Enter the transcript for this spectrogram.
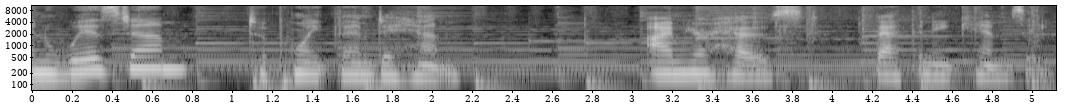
and wisdom to point them to Him. I'm your host, Bethany Kimsey.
